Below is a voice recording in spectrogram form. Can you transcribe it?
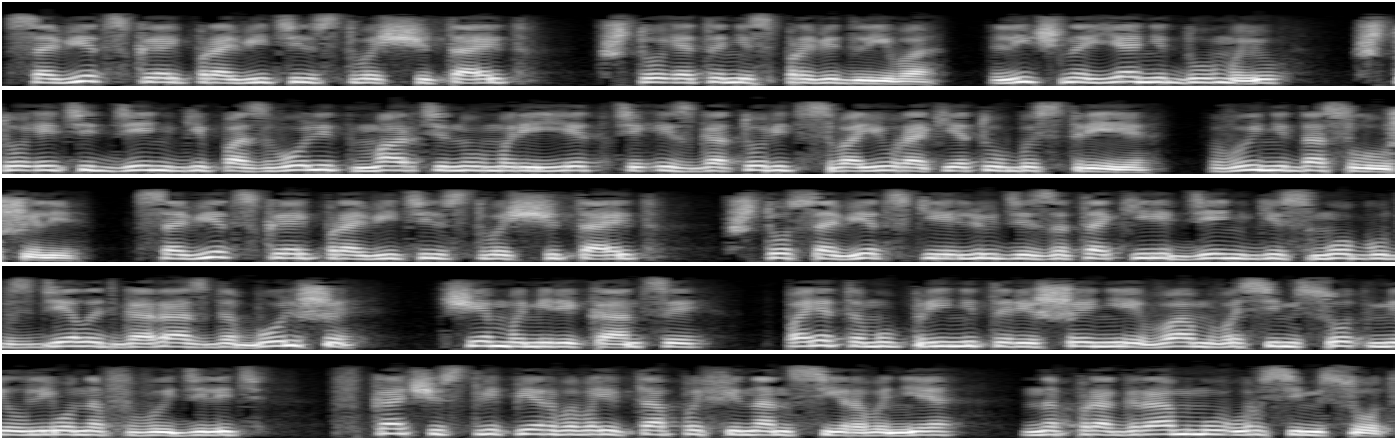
Советское правительство считает, что это несправедливо. Лично я не думаю, что эти деньги позволят Мартину Мариетте изготовить свою ракету быстрее. Вы не дослушали. Советское правительство считает, что советские люди за такие деньги смогут сделать гораздо больше, чем американцы, поэтому принято решение вам 800 миллионов выделить, в качестве первого этапа финансирования, на программу УР-700.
